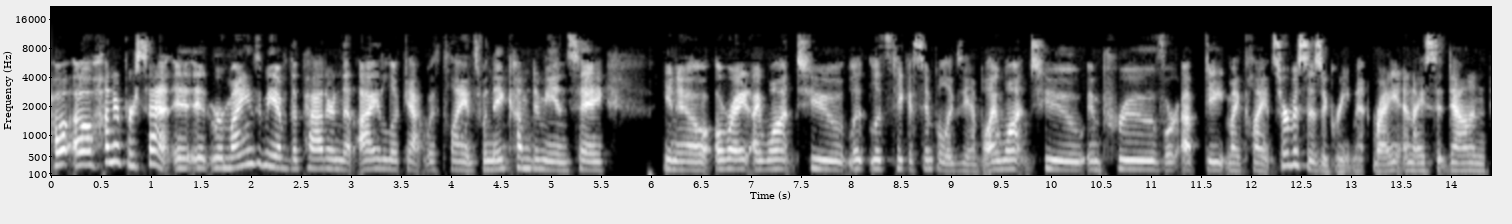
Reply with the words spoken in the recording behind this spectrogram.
Oh, oh 100%. It, it reminds me of the pattern that I look at with clients when they come to me and say, you know, all right, I want to, let, let's take a simple example. I want to improve or update my client services agreement, right? And I sit down and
